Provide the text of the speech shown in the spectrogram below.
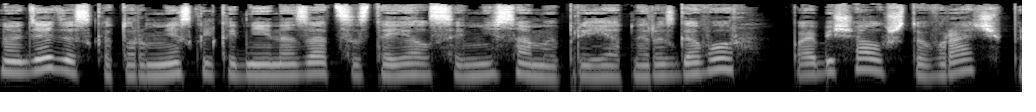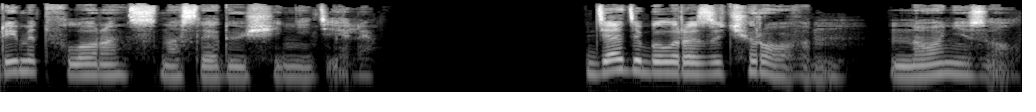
но дядя, с которым несколько дней назад состоялся не самый приятный разговор, пообещал, что врач примет Флоренс на следующей неделе. Дядя был разочарован, но не зол.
